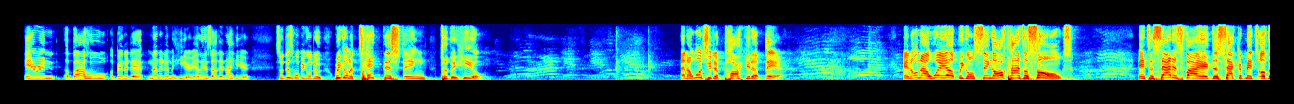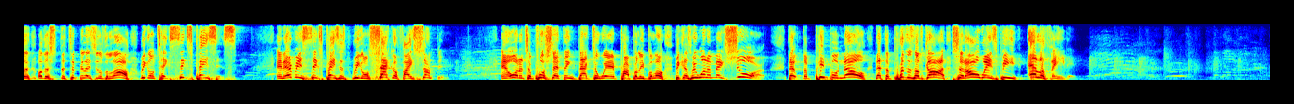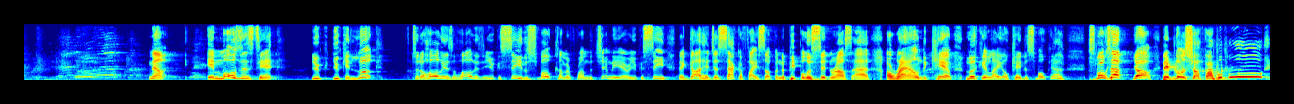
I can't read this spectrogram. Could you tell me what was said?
Aaron, Abihu, Abinadab, none of them are here. Eleazar, they're not here. So this is what we're going to do. We're going to take this thing to the hill. And I want you to park it up there. And on our way up, we're going to sing all kinds of songs and to satisfy the sacraments of the, or the, the stipulations of the law, we're going to take six paces. And every six paces, we're going to sacrifice something in order to push that thing back to where it properly belongs. Because we want to make sure that the people know that the presence of God should always be elevated. Now, in Moses' tent, you, you can look to the holiest of holies and you can see the smoke coming from the chimney area. You can see that God had just sacrificed something. The people are sitting outside around the camp looking like, okay, the smoke, uh, the smoke's up, y'all. They blow the shofar, whoop,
